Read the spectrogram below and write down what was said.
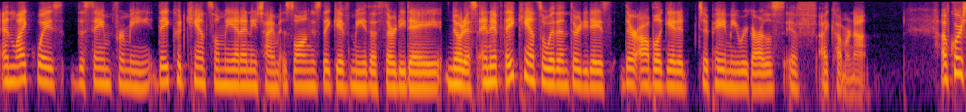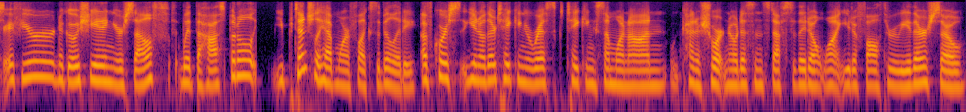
And likewise, the same for me. They could cancel me at any time as long as they give me the 30 day notice. And if they cancel within 30 days, they're obligated to pay me regardless if I come or not. Of course, if you're negotiating yourself with the hospital, you potentially have more flexibility. Of course, you know, they're taking a risk taking someone on kind of short notice and stuff, so they don't want you to fall through either. So,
